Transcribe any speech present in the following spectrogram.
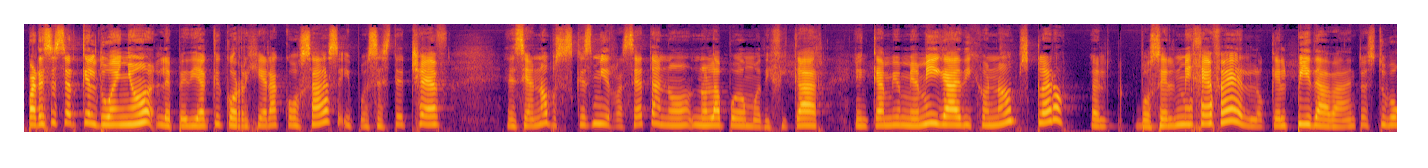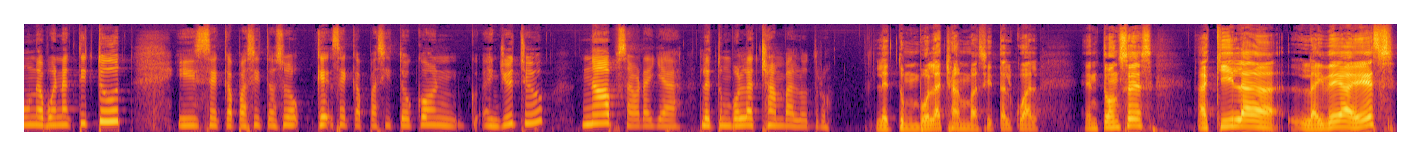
parece ser que el dueño le pedía que corrigiera cosas y pues este chef decía, no, pues es que es mi receta, no, no la puedo modificar. En cambio, mi amiga dijo, no, pues claro, el, pues él mi jefe, lo que él pida, va. Entonces tuvo una buena actitud y se capacitó, que se capacitó con, en YouTube. No, pues ahora ya le tumbó la chamba al otro. le tumbó la chamba, así tal cual. Entonces, aquí la, la idea es,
